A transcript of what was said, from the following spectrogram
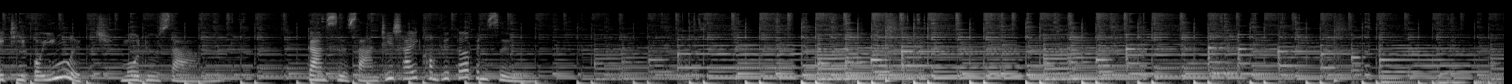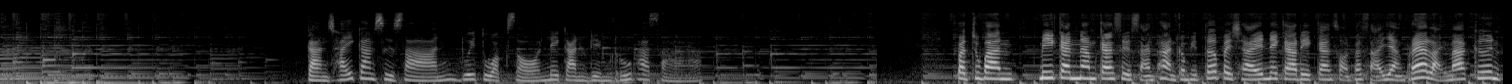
IT for English โมดูล3การสื่อสารที่ใช้คอมพิวเตอร์เป็นสื่อ การใช้การสื่อสารด้วยตัวอักษรในการเรียนรู้ภาษา ปัจจุบันมีการนำการสื่อสารผ่านคอมพิวเตอร์ไปใช้ในการเรียนการสอนภาษาอย่างแพร่หลายมากขึ้น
